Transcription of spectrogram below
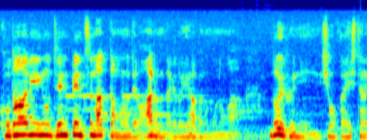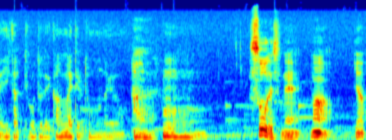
こだわりの全編詰まったものではあるんだけど余白のものがどういうふうに紹介したらいいかってことで考えてると思うんだけど、はい。うんうん、そうですね。まあやっ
